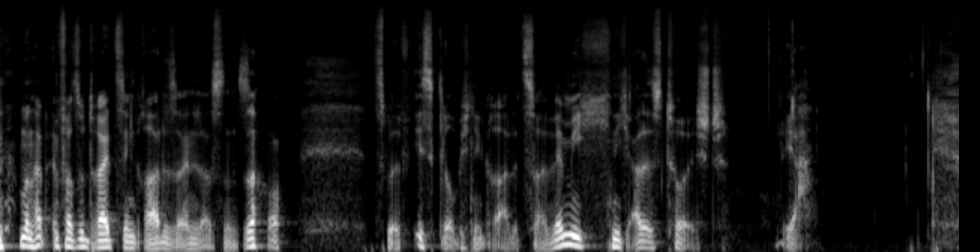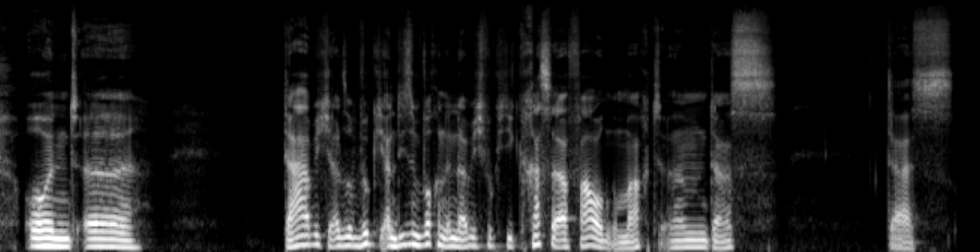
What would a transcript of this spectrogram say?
Man hat einfach so 13 Grad sein lassen. So. 12 ist, glaube ich, eine gerade Zahl, wenn mich nicht alles täuscht. Ja. Und äh, da habe ich also wirklich, an diesem Wochenende habe ich wirklich die krasse Erfahrung gemacht, ähm, dass, dass,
